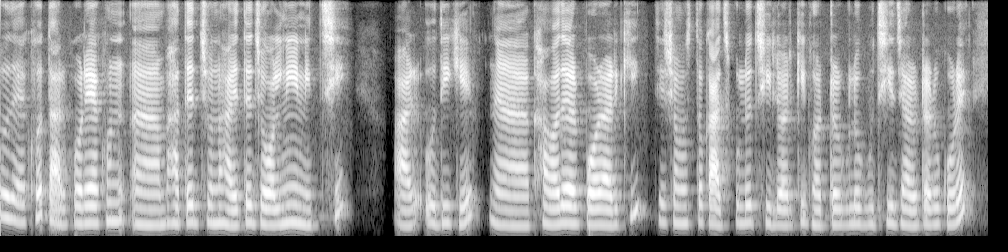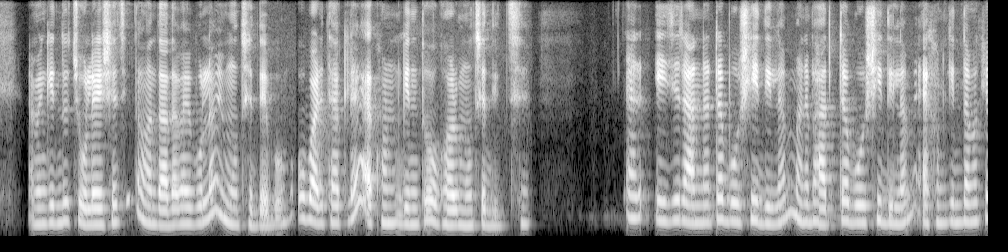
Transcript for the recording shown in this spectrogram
তো দেখো তারপরে এখন ভাতের জন্য হাঁড়িতে জল নিয়ে নিচ্ছি। আর ওদিকে খাওয়া দাওয়ার পর আর কি যে সমস্ত কাজগুলো ছিল আর কি, ঘরটরগুলো গুছিয়ে ঝাড়ু টাড়ু করে আমি কিন্তু চলে এসেছি। তো আমার দাদাভাই বলল, আমি মুছে দেবো। ও বাড়ি থাকলে এখন কিন্তু ও ঘর মুছে দিচ্ছে। আর এই যে রান্নাটা বসিয়ে দিলাম মানে ভাতটা বসিয়ে দিলাম, এখন কিন্তু আমাকে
